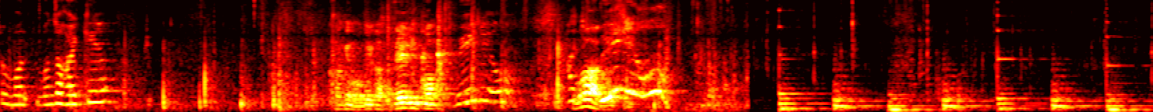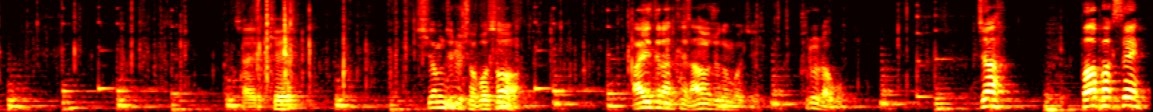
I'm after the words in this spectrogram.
저 먼, 먼저 갈게요. 가긴 어딜 가 내일 봐왜 이래요? 아니, 와. 왜 이래요? 자 이렇게 시험지를 접어서 아이들한테 나눠주는 거지 풀으라고 자 밥 학생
